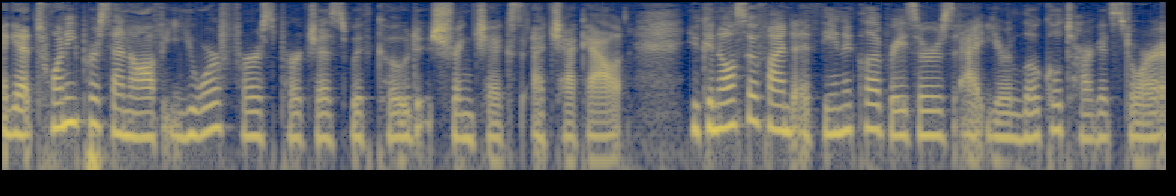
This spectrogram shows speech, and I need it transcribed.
and get 20% off your first purchase with code SHRINKCHICKS at checkout. You can also find Athena Club razors at your local Target store.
